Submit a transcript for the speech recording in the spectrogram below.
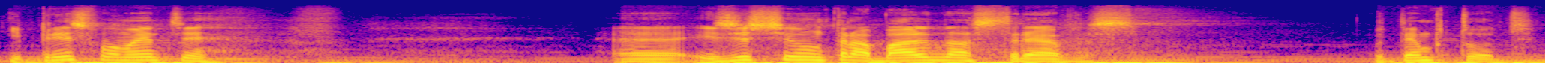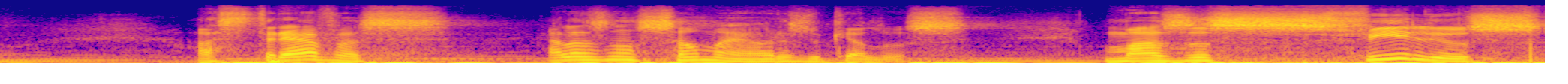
e principalmente é, existe um trabalho das trevas o tempo todo. As trevas, elas não são maiores do que a luz. Mas os filhos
